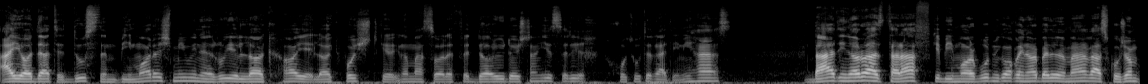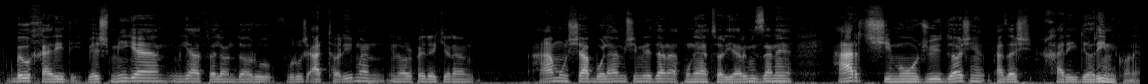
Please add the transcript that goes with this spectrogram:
عیادت دوست بیمارش می‌بینه روی لاک های لاک پشت که اینا مصارف دارویی داشتن یه سری خطوط قدیمی هست. بعد اینا رو از طرف که بیمار بود میگه آقا اینا رو بده به من و از کجا بگو خریدی. بهش میگن میگه فلان دارو فروش. عطاری من اینا رو پیدا کردم. همون شب بلند میشه میره در خونه عطاریه رو می‌زنه. هر چی موجودی داشت ازش خریداری می‌کنه.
